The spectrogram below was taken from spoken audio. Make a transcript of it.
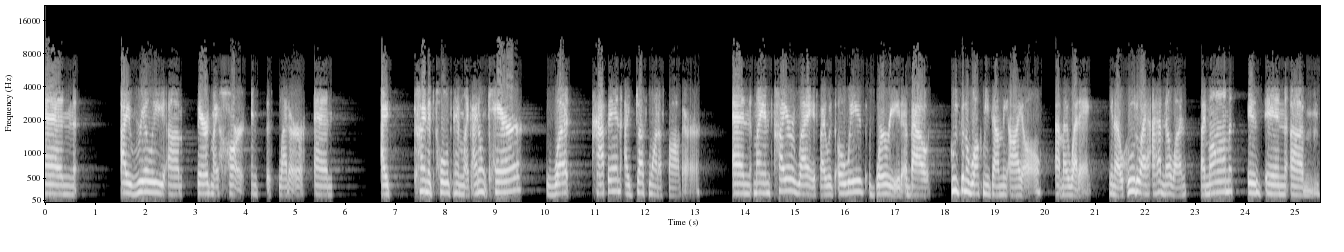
and I really um, bared my heart into this letter. And I kind of told him, like, I don't care what happened. I just want a father. And my entire life, I was always worried about who's going to walk me down the aisle at my wedding. You know, who do I? I have no one. My mom is in, um,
